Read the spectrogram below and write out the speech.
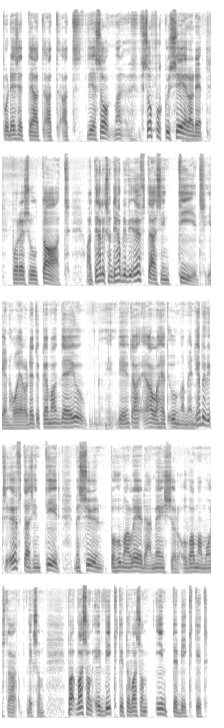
på det sättet att, att, att de är så, man, så fokuserade på resultat. Att det har, liksom, det har blivit efter sin tid i NHL och det tycker man, det är ju, det är ju inte alla helt unga men det har blivit liksom efter sin tid med syn på hur man leder människor och vad man måste liksom, vad, vad som är viktigt och vad som inte är viktigt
